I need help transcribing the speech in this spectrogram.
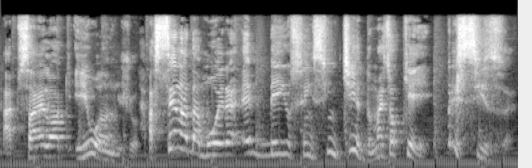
a Psylocke e o Anjo. A cena da Moira é meio sem sentido, mas ok, precisa.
